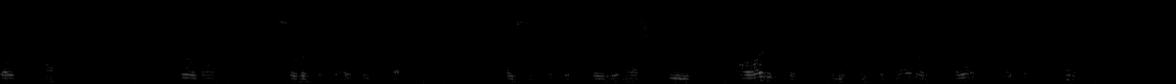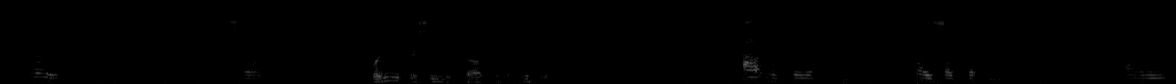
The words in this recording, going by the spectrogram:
don't have, you know, that sort of thing. Like a place to cook it, but it has to be already cooked and, and prepared, and it's it, it's expensive, very expensive. So Where do you perceive yourself in the future? out of the place I put myself, and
